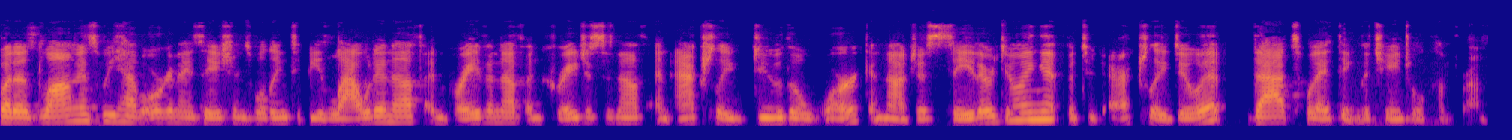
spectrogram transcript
But as long as we have organizations willing to be loud enough and brave enough and courageous enough and actually do the work and not just say they're doing it, but to actually do it, that's what I think the change will come from.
